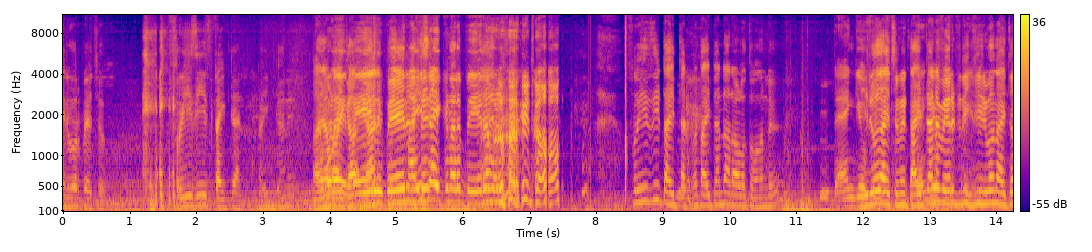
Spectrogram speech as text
ഇരുപത് റുപ്യ അയച്ചു ഫ്രീസി ടൈറ്റാൻ. ഫ്രീസി ടൈറ്റാൻ. ഇപ്പൊ ടൈറ്റാന്റെ ആരാളോ തോന്നുന്നുണ്ട്? താങ്ക് യു ഇരുപത് അയച്ചിട്ടുണ്ട്. ടൈറ്റാന്റെ പേരിട്ടിട്ട് ഇജ്ജ് ഇരുപത് അയച്ചാ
